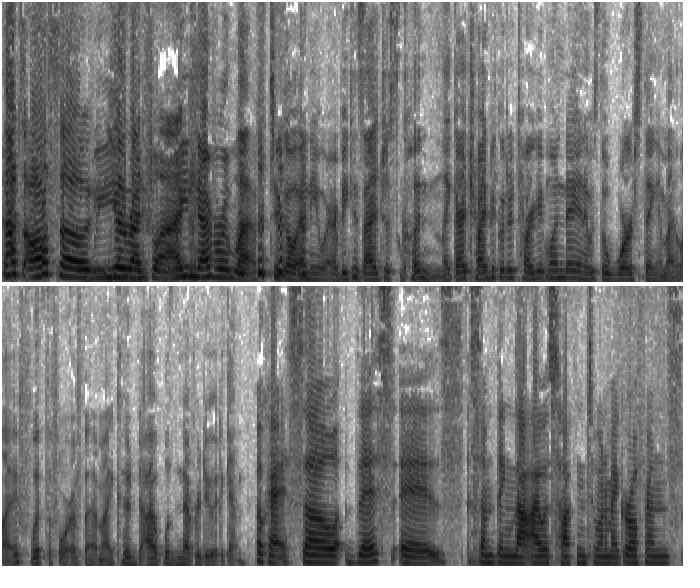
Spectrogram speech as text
That's also we, your red flag. We never left to go anywhere because I just couldn't. Like I tried to go to Target one day and it was the worst thing in my life with the four of them. I could I would never do it again. Okay, so this is something that I was talking to one of my girlfriends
